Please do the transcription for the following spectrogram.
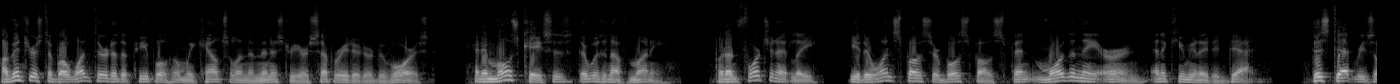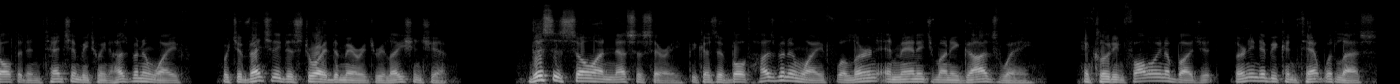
Of interest, about one third of the people whom we counsel in the ministry are separated or divorced, and in most cases, there was enough money. But unfortunately, either one spouse or both spouses spent more than they earned and accumulated debt. This debt resulted in tension between husband and wife, which eventually destroyed the marriage relationship. This is so unnecessary because if both husband and wife will learn and manage money God's way, including following a budget, learning to be content with less,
